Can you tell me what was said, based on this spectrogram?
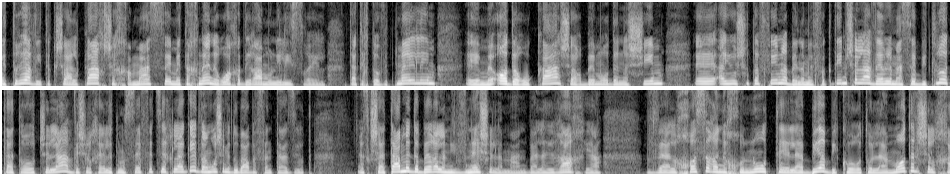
התריעה והתעקשה על כך שחמאס אה, מתכנן אירוע חדירה המוני לישראל. הייתה תכתובת מיילים אה, מאוד ארוכה, שהרבה מאוד אנשים היו שותפים לה, בין המפקדים שלה, והם למעשה ביטלו את ההתראות שלה ושל חיילת נוספת, צריך להגיד, ואמרו שמדובר בפנטזיות. אז כשאתה מדבר על המבנה של אמ"ן ועל ההיררכיה ועל חוסר הנכונות אה, להביע ביקורת או לעמוד על שלך,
